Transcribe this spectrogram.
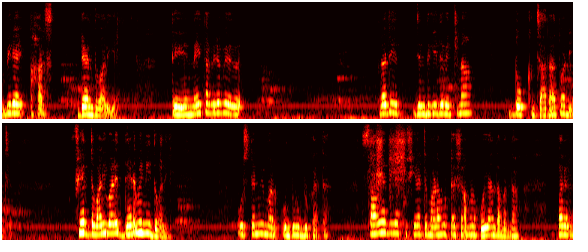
ਵੀਰੇ ਹਰ ਦਿਨ ਦੀਵਾਲੀ ਆ। ਤੇ ਨਹੀਂ ਤਾਂ ਵੀਰੇ ਫਿਰ ਰਾਜੀ ਜ਼ਿੰਦਗੀ ਦੇ ਵਿੱਚ ਨਾ ਦੁੱਖ ਜ਼ਿਆਦਾ ਤੁਹਾਡੀ 'ਚ। ਫਿਰ ਦੀਵਾਲੀ ਵਾਲੇ ਦਿਨ ਵੀ ਨਹੀਂ ਦੀਵਾਲੀ। ਉਸ ਦਿਨ ਵੀ ਮਨ ਉੱਡੂ ਉੱਡੂ ਕਰਦਾ। ਸਾਰਿਆਂ ਦੀਆਂ ਖੁਸ਼ੀਆਂ 'ਚ ਮਾੜਾ ਮੋਟਾ ਸ਼ਾਮਲ ਹੋ ਜਾਂਦਾ ਬੰਦਾ। ਪਰ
